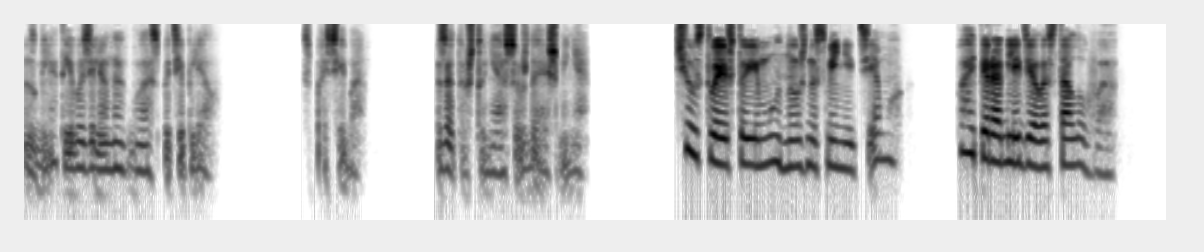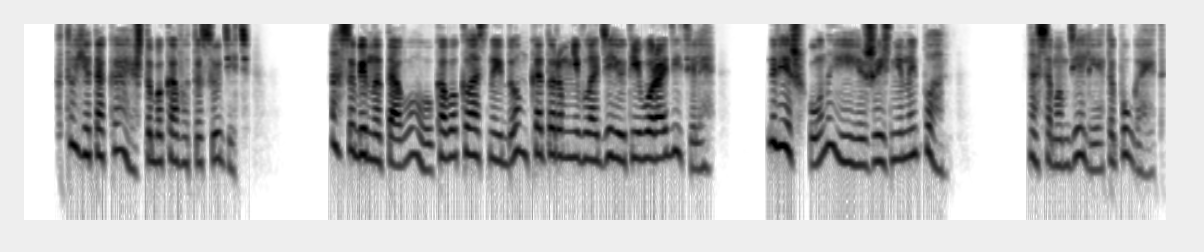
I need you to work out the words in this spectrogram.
Взгляд его зеленых глаз потеплел. Спасибо за то, что не осуждаешь меня. Чувствуя, что ему нужно сменить тему, Пайпер оглядела столовую. Кто я такая, чтобы кого-то судить? Особенно того, у кого классный дом, которым не владеют его родители, две шхуны и жизненный план. На самом деле это пугает.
